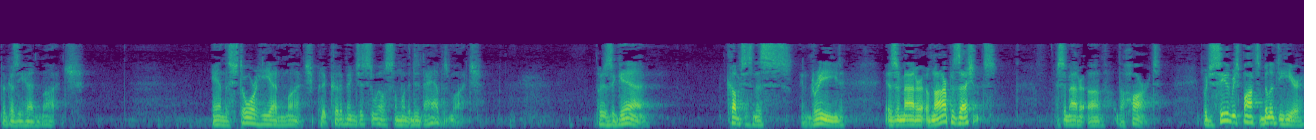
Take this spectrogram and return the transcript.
because he had much. And the store he had much, but it could have been just as well someone that didn't have as much. Because again, covetousness and greed is a matter of not our possessions. It's a matter of the heart. But you see the responsibility here.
